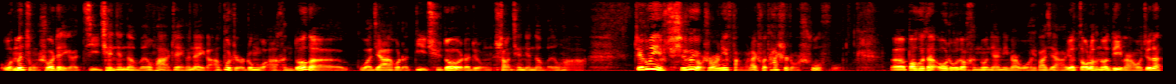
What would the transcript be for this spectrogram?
我们总说这个几千年的文化，这个那个啊，不只是中国啊，很多个国家或者地区都有着这种上千年的文化啊。这东西其实有时候你反过来说，它是种束缚。呃，包括在欧洲的很多年里面，我会发现啊，因为走了很多地方，我觉得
